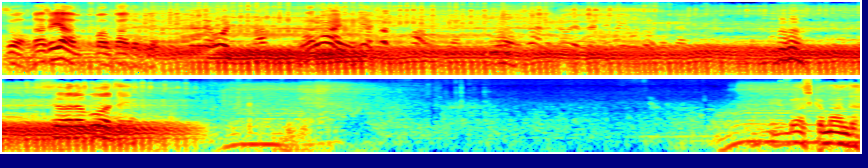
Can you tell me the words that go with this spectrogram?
Все, даже я впав кадр, блядь. Нормально, ні, що ти впав, блядь? Кадр коли, блядь, немає його теж, блядь. Все работает. Баш команда.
